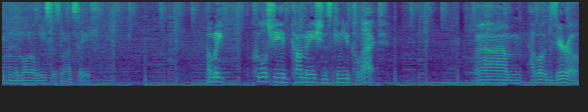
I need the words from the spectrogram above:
Even the Mona Lisa's not safe. How many cool shade combinations can you collect? Um, how about zero?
